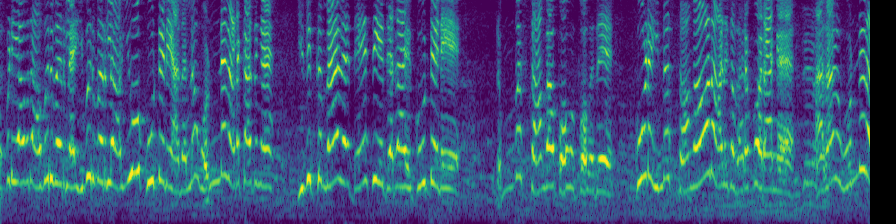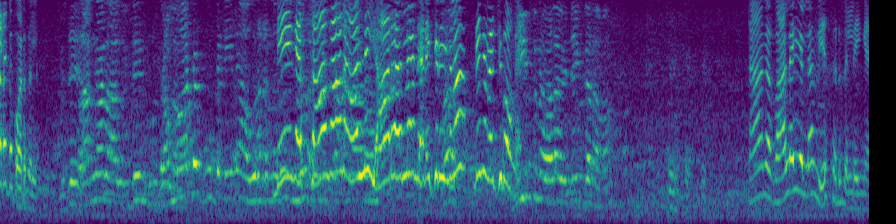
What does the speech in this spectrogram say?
எப்படியாவது அவர் வரல இவர் வரல ஐயோ கூட்டணி அதெல்லாம் ஒண்ணு நடக்காதுங்க. இதுக்கு மேல தேசிய ஜனநாயக கூட்டணி ரொம்ப ஸ்ட்ராங்கா போக போகுது. கூட இன்னும் ஸ்ட்ராங்கான ஆளுங்க வர போறாங்க. அதனால ஒண்ணு நடக்க போறது இல்ல நீங்க ஸ்ட்ராங்கான ஆளு யாரெல்லாம் நினைக்கிறீங்களோ நீங்க வச்சுக்கோங்க. நாங்க வலையெல்லாம் வீசுறது இல்லைங்க.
